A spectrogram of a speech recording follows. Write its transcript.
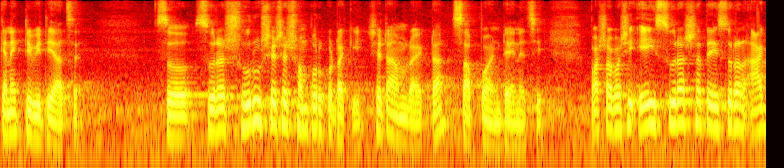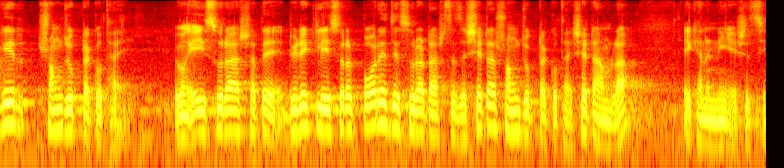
কানেক্টিভিটি আছে। সো সুরার শুরু শেষের সম্পর্কটা কি? সেটা আমরা একটা সাব পয়েন্টে এনেছি। পাশাপাশি এই সুরার সাথে, এই সুরার আগের সংযোগটা কোথায়? এবং এই সুরার সাথে ডিরেক্টলি এই সুরার পরে যে সুরাটা আসতেছে সেটার সংযোগটা কোথায়? সেটা আমরা এখানে নিয়ে এসেছি।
